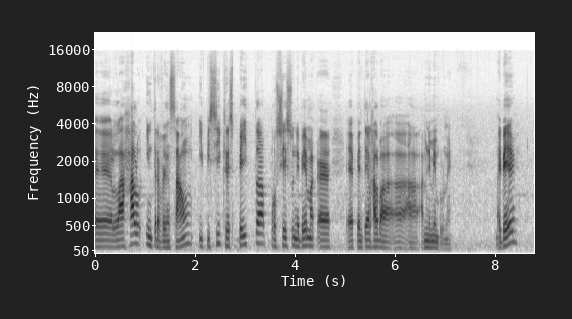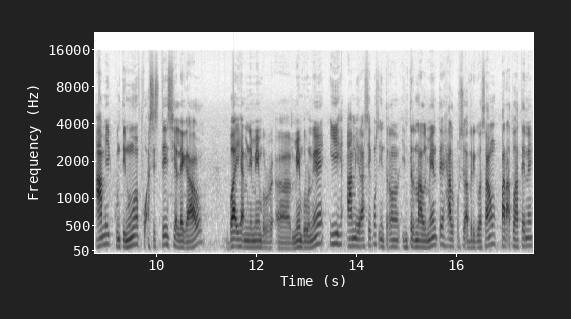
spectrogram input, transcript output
eh, la halo intervenção e psic respeita processo né bem eh, eh, pentel halba a, a, a membro né? Mas bem ami continua for assistência legal vai a minha membro uh, membro né? E a mim rasecos internal, internalmente hal processo averiguação para atuar ter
